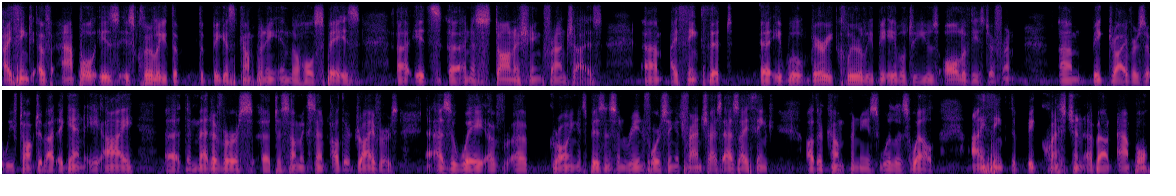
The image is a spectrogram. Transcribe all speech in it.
I think of Apple is is clearly the the biggest company in the whole space. Uh, it's uh, an astonishing franchise. Um, I think that uh, it will very clearly be able to use all of these different um, big drivers that we've talked about. Again, AI, uh, the metaverse, uh, to some extent, other drivers, as a way of uh, growing its business and reinforcing its franchise, as I think other companies will as well. I think the big question about Apple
